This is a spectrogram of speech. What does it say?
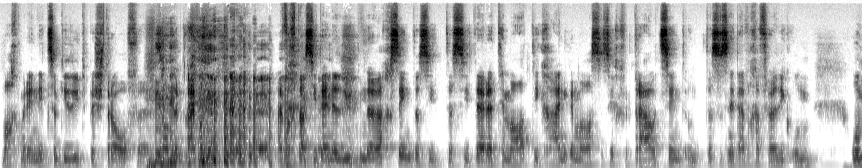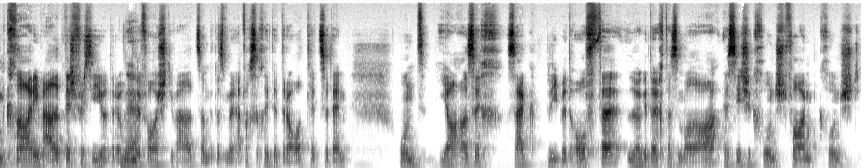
macht man ja nicht, um die Leute zu bestrafen, sondern einfach, einfach, dass sie diesen Leuten näher sind, dass sie, dass sie dieser Thematik einigermaßen sich vertraut sind und dass es nicht einfach eine völlig un, unklare Welt ist für sie oder eine Ja. unerforschte Welt, sondern dass man einfach so ein bisschen den Draht hat zu dem. Und ja, also ich sage, bleibt offen, schaut euch das mal an. Es ist eine Kunstform. Kunst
